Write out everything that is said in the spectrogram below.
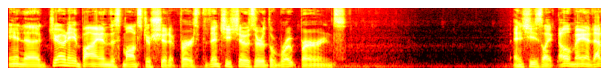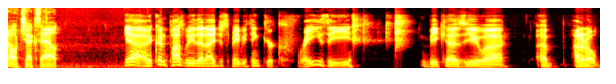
And uh, Joan ain't buying this monster shit at first, but then she shows her the rope burns. And she's like, oh man, that all checks out. Yeah, it couldn't possibly be that I just maybe think you're crazy because you uh, uh I don't know,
